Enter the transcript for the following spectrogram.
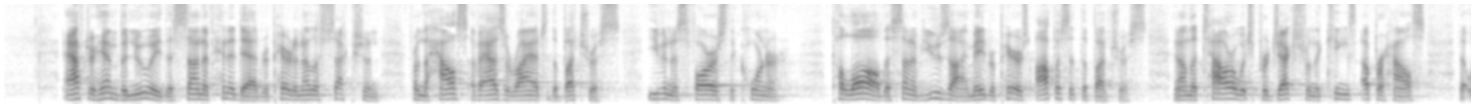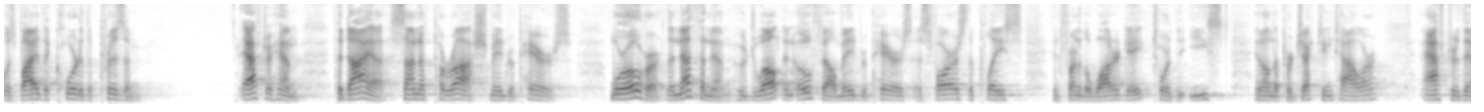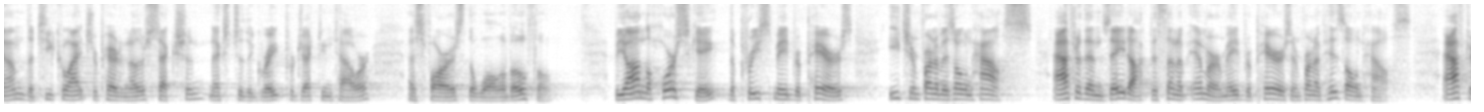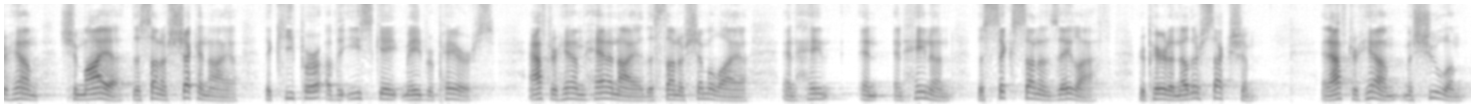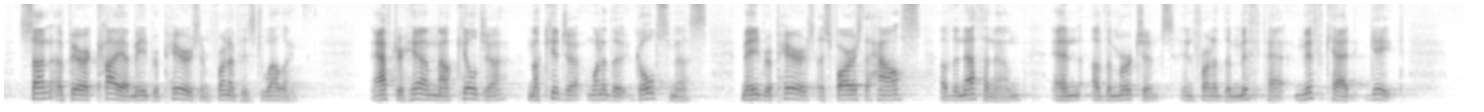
After him, Binnui, the son of Henadad, repaired another section from the house of Azariah to the buttress, even as far as the corner. Palal, the son of Uzai, made repairs opposite the buttress and on the tower which projects from the king's upper house that was by the court of the prison. After him, Pedaiah, son of Parosh, made repairs. Moreover, the Nethinim, who dwelt in Ophel, made repairs as far as the place in front of the water gate toward the east and on the projecting tower. After them, the Tekoites repaired another section next to the great projecting tower as far as the wall of Ophel. Beyond the horse gate, the priests made repairs, each in front of his own house. After them, Zadok, the son of Immer, made repairs in front of his own house. After him, Shemaiah, the son of Shechaniah, the keeper of the east gate, made repairs. After him, Hananiah, the son of Shemaliah, and, Han- and, and Hanan, the sixth son of Zalaph, repaired another section. And after him, Meshullam, son of Berechiah, made repairs in front of his dwelling. After him, Malchijah, one of the goldsmiths, made repairs as far as the house of the Nethinim and of the merchants in front of the Miphkad gate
